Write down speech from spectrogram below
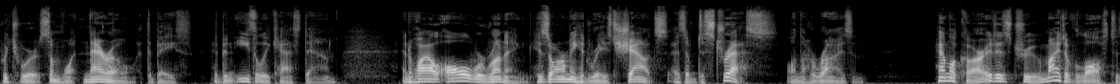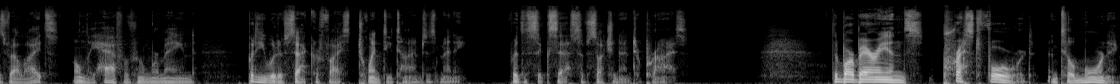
which were somewhat narrow at the base, had been easily cast down, and while all were running, his army had raised shouts as of distress on the horizon. Hamilcar, it is true, might have lost his Velites, only half of whom remained, but he would have sacrificed twenty times as many for the success of such an enterprise. The barbarians pressed forward until morning,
